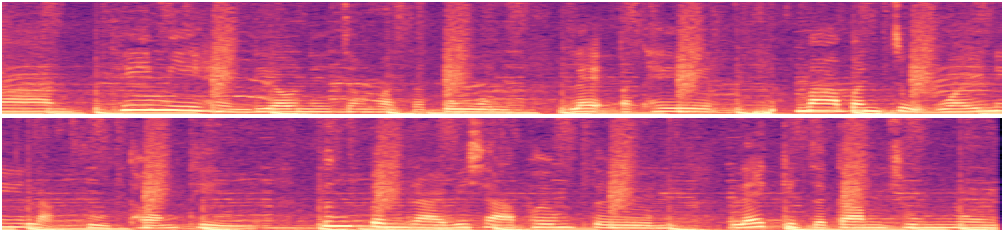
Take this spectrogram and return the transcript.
บ้านที่มีแห่งเดียวในจังหวัดสตูลและประเทศ มาบรรจุไว้ในหลักสูตรท้องถิ่น ซึ่งเป็นรายวิชาเพิ่มเติม และกิจกรรมชุมนุม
